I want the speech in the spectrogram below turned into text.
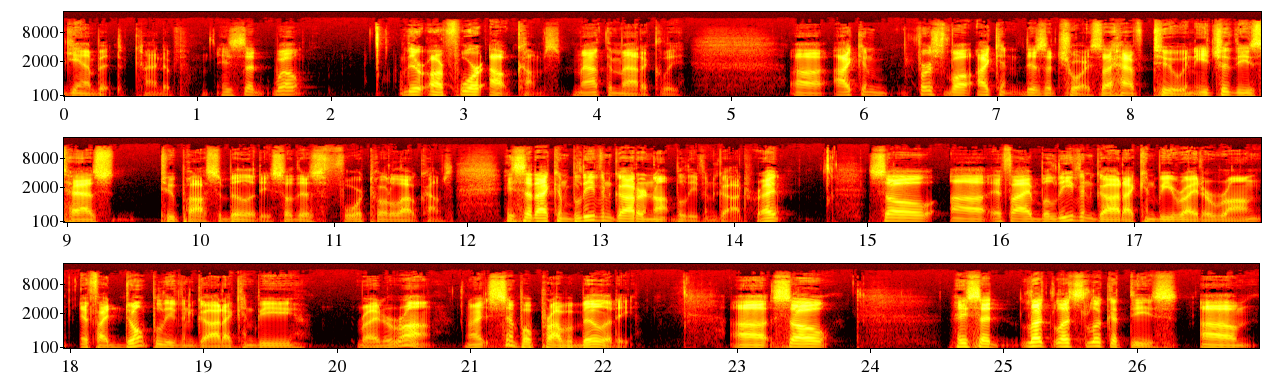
gambit, kind of. He said, "Well, there are four outcomes mathematically. Uh, I can first of all, I can. There's a choice. I have two, and each of these has two possibilities. So there's four total outcomes. He said, I can believe in God or not believe in God, right? So uh, if I believe in God, I can be right or wrong. If I don't believe in God, I can be right or wrong. Right? Simple probability. Uh, so he said, Let, let's look at these. Um,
